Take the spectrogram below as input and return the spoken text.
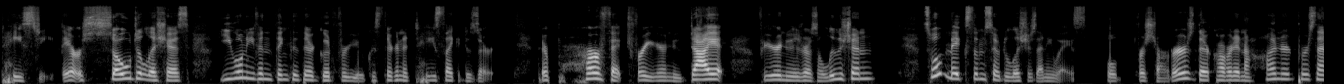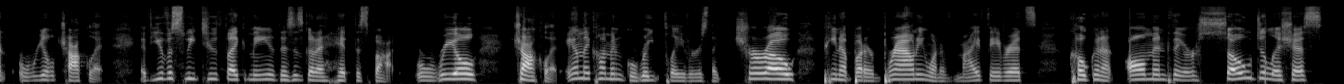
tasty. They are so delicious. You won't even think that they're good for you because they're going to taste like a dessert. They're perfect for your new diet, for your new resolution. So, what makes them so delicious, anyways? Well, for starters, they're covered in 100% real chocolate. If you have a sweet tooth like me, this is going to hit the spot. Real chocolate. And they come in great flavors like churro, peanut butter brownie, one of my favorites, coconut almond. They are so delicious.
